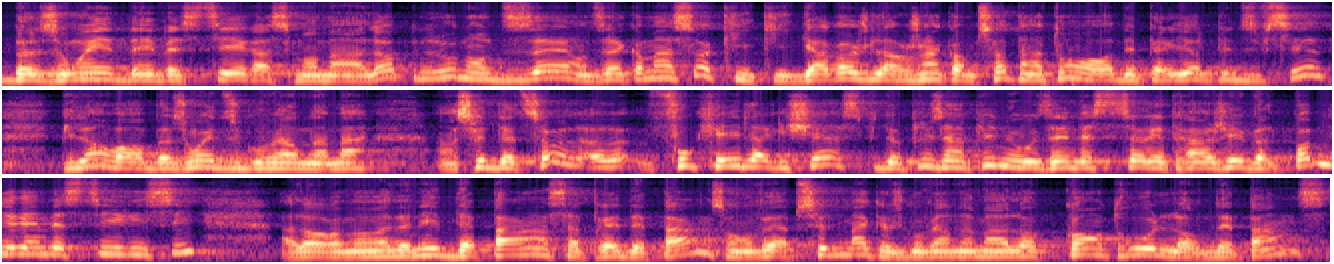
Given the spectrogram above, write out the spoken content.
besoin d'investir à ce moment-là. Puis nous, on le disait, on disait, comment ça, qui, qui de l'argent comme ça? Tantôt, on va avoir des périodes plus difficiles, puis là, on va avoir besoin du gouvernement. Ensuite de ça, il faut créer de la richesse, puis de plus en plus, nos investisseurs étrangers ne veulent pas venir investir ici. Alors, à un moment donné, dépense après dépense, on veut absolument que ce gouvernement-là contrôle leurs dépenses.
